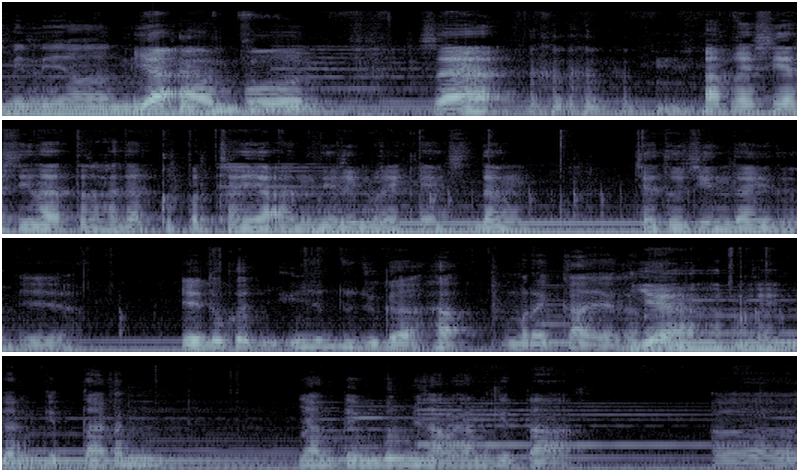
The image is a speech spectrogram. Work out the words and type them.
minion. Ya ampun. Saya apresiasi lah terhadap kepercayaan diri mereka yang sedang jatuh cinta itu. Iya. Ya itu itu juga hak mereka ya kan? Iya hak mereka. Dan kita kan yang timbul misalkan kita eh,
